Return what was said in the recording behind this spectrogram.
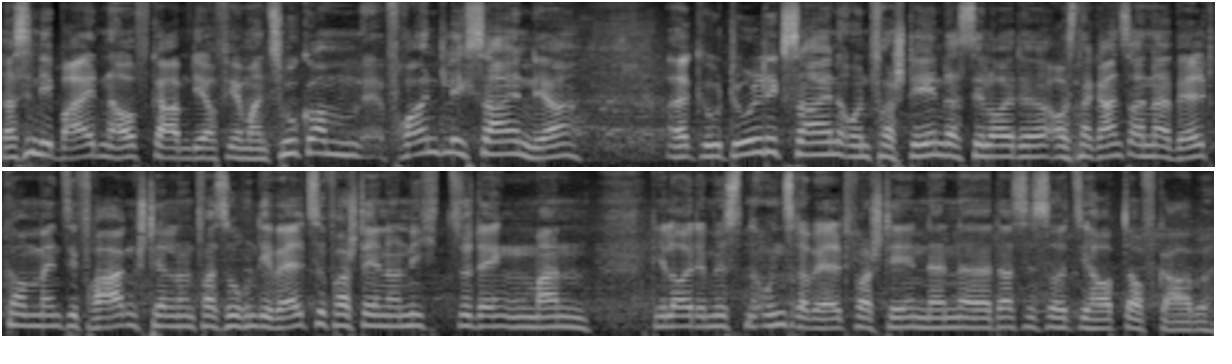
das sind die beiden Aufgaben, die auf jemanden zukommen. Freundlich sein, ja, äh, geduldig sein und verstehen, dass die Leute aus einer ganz anderen Welt kommen, wenn sie Fragen stellen und versuchen, die Welt zu verstehen und nicht zu denken, man, die Leute müssten unsere Welt verstehen, denn äh, das ist so die Hauptaufgabe.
